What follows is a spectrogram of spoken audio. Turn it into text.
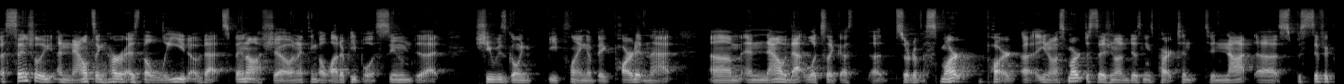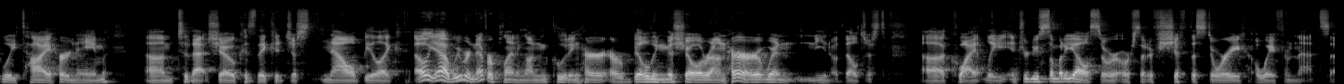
essentially announcing her as the lead of that spinoff show. And I think a lot of people assumed that she was going to be playing a big part in that. Um, and now that looks like a, a sort of a smart part, uh, you know, a smart decision on Disney's part to, to not uh, specifically tie her name um, to that show because they could just now be like, oh yeah, we were never planning on including her or building the show around her. When you know they'll just uh, quietly introduce somebody else or, or sort of shift the story away from that. So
